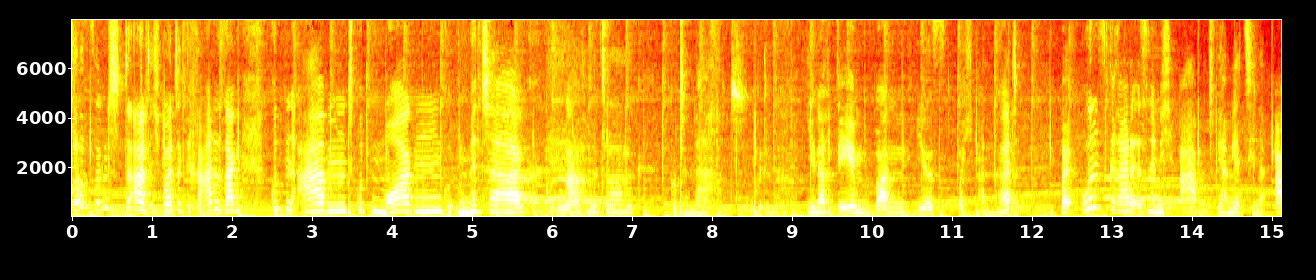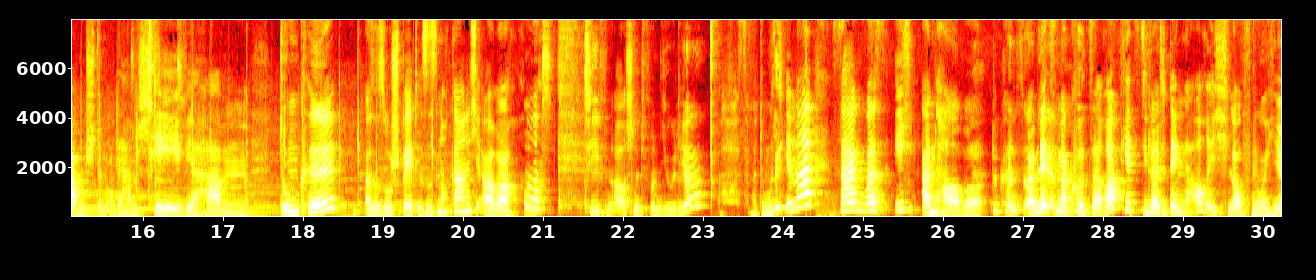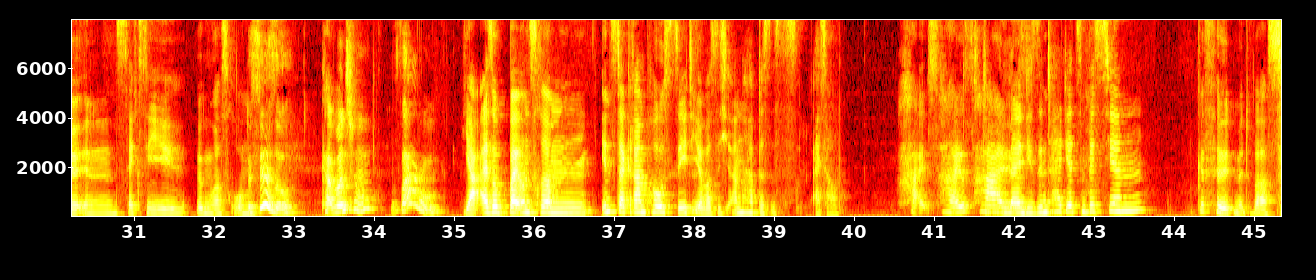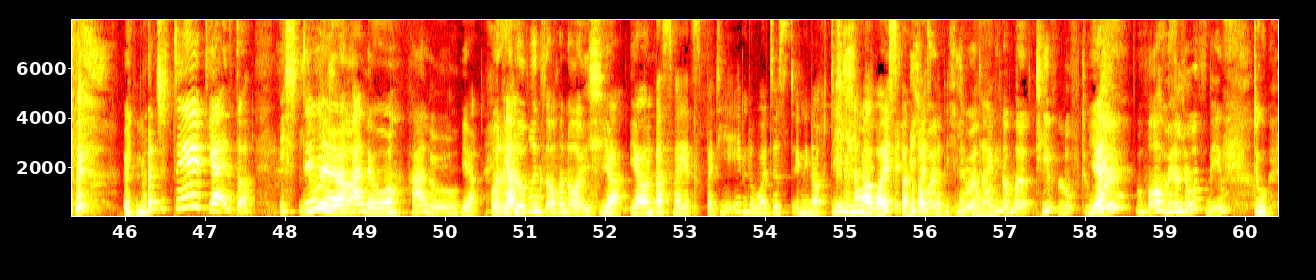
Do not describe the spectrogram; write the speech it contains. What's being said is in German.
war das für ein Start? Ich wollte gerade sagen, guten Abend, guten Morgen, guten Mittag. Guten Nachmittag. Gute Nacht. Gute Nacht. Je nachdem, wann ihr es euch anhört. Bei uns gerade ist nämlich Abend. Wir haben jetzt hier eine Abendstimmung. Wir haben Tee, wir haben dunkel. Also so spät ist es noch gar nicht, aber Und tiefen Ausschnitt von Julia. Mal, du musst immer sagen, was ich anhabe. Du kannst auch Beim letzten Mal gerne- kurzer Rock, jetzt die Leute denken auch, ich laufe nur hier in sexy irgendwas rum. Ist ja so. Kann man schon sagen. Ja, also bei unserem Instagram-Post seht ihr, was ich anhab. Das ist, also, Heiß, heiß, heiß. nein, die sind halt jetzt ein bisschen gefüllt mit was. Wenn man stillt, ja, ist doch, ich stille, Julia. hallo. Hallo. Ja. Und Ja, hallo übrigens auch an euch. Ja, ja, und was war jetzt bei dir eben? Du wolltest irgendwie noch dich nochmal räuspern. Ich, Räusper wollte, dich ich halt wollte noch eigentlich nochmal tief Luft holen, Ja. bevor wir losnehmen. Du,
